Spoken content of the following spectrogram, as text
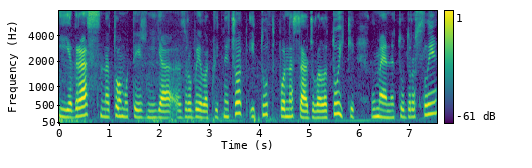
І якраз на тому тижні я зробила квітничок і тут понасаджувала. Туйки у мене тут росли.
